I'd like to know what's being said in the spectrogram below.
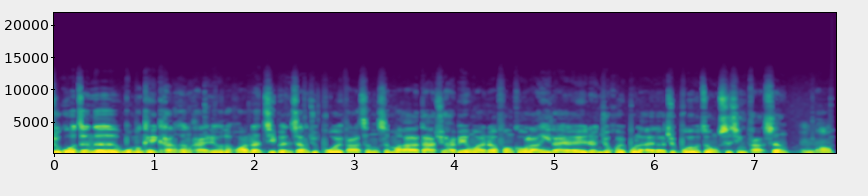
如果真的我们可以抗衡海流的话，那基本上就不会发生什么啊，大家去海边玩，然后风口浪一来，哎，人就回不来了，就不会有这种事情发生。哦，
